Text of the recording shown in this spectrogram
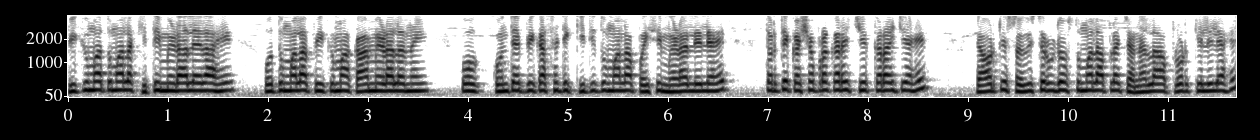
पीक विमा तुम्हाला किती मिळालेला आहे व तुम्हाला पीक विमा का मिळाला नाही व कोणत्या पिकासाठी किती तुम्हाला पैसे मिळालेले आहेत तर ते कशाप्रकारे चेक करायचे आहे यावरती सविस्तर व्हिडिओज तुम्हाला आपल्या चॅनलला अपलोड केलेले आहे.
